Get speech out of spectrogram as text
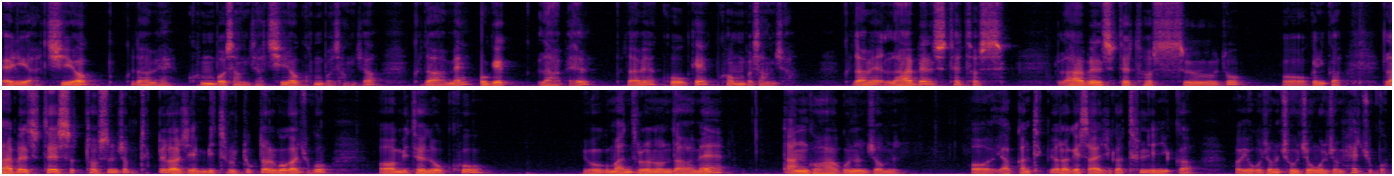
에리아, 지역, 그 다음에 콤보 상자, 지역 콤보 상자, 그 다음에 고객 라벨, 그 다음에 고객 콤보 상자, 그 다음에 라벨 스테터스. 라벨 스테터스도 어, 그러니까 라벨 스테터스는 좀 특별하지. 밑으로 뚝 떨궈 가지고 어, 밑에 놓고 요거 만들어 놓은 다음에 딴 거하고는 좀 어, 약간 특별하게 사이즈가 틀리니까 어, 요거 좀 조정을 좀 해주고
